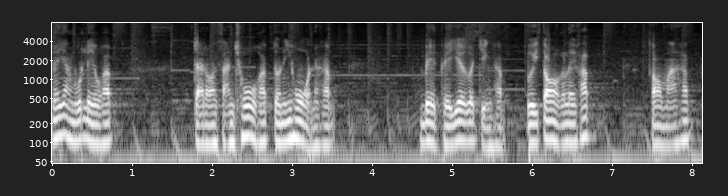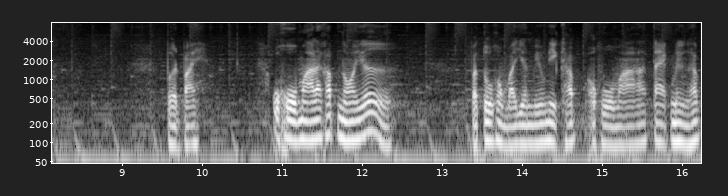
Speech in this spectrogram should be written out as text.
ได้อย่างรวดเร็วครับ จารอนซานโชครับ ตัวนี้โหดนะครับ เบสเพลเยอร์ก็จริงครับดุยต่อกันเลยครับ ต่อมาครับ เปิดไป โอ้โห มาแล้วครับ นอยเออร์ ประตูของบาเย r n มิวนิกครับ โอ้โห มาแตกหนึ่งครับ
